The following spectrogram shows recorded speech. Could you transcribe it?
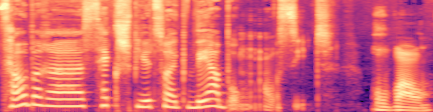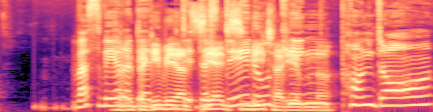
Zauberer-Sexspielzeug-Werbung aussieht. Oh wow. Was wäre Da- da der, gehen wir jetzt das sehr ins Dildo Meta-Ebene. King Pendant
